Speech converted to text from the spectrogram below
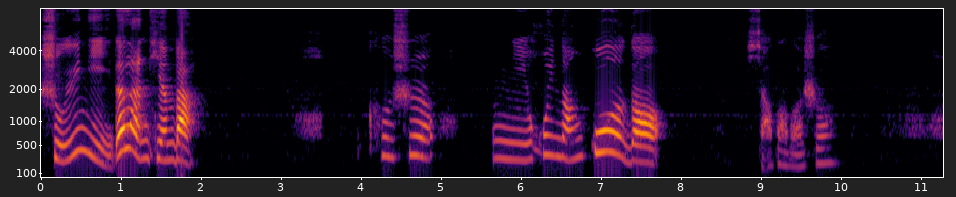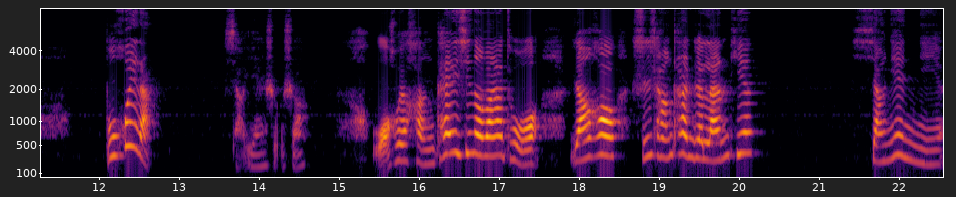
属于你的蓝天吧。”可是，你会难过的。小宝宝说：“不会的。”小鼹鼠说：“我会很开心的挖土，然后时常看着蓝天，想念你。”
